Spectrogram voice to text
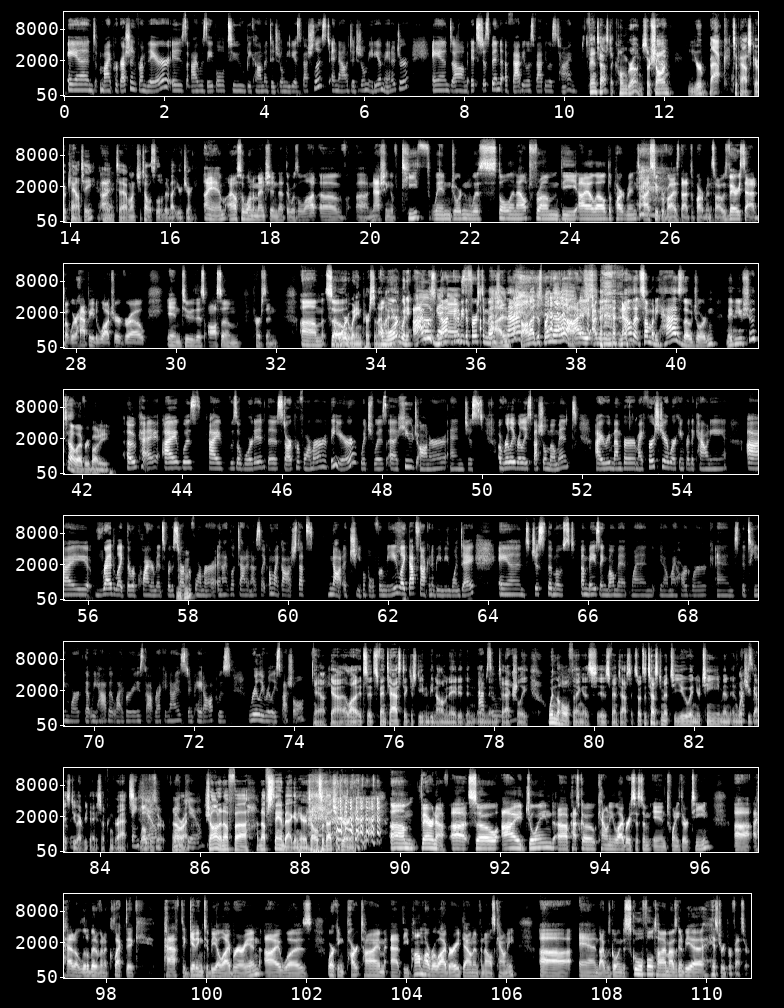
And my progression from there is I was able to become a digital media specialist and now a digital media manager. And um, it's just been a fabulous, fabulous time. Fantastic, homegrown. So, Sean, you're back to Pasco County, and uh, why don't you tell us a little bit about your journey? I am. I also want to mention that there was a lot of uh, gnashing of teeth when Jordan was stolen out from the ILL department. I supervised that department, so I was very sad, but we're happy to watch her grow into this awesome person. Um, so Award-winning person. I award-winning. I Oh, was not going to be the first to mention I that. thought I'd just bring that up. I, I mean, now that somebody has, though, Jordan, maybe you should tell everybody. Okay. I was I was awarded the Star Performer of the Year, which was a huge honor and just a really, really special moment. I remember my first year working for the county. I read like the requirements for the Star Mhm. Performer and I looked at it and I was like, oh my gosh, that's not achievable for me. Like that's not going to be me one day. And just the most amazing moment when, you know, my hard work and the teamwork that we have at libraries got recognized and paid off was really, really special. Yeah, yeah, a lot. Of, it's it's fantastic just to even be nominated and and, and to actually win the whole thing is is fantastic. So it's a testament to you and your team and, and what you guys do every day. So congrats. Thank Well you. deserved. All Thank right. you. Sean, enough uh, enough sandbagging here. Tell us about your journey. Um, fair enough. Uh, so I joined uh, Pasco County Library System in 2013. Uh, I had a little bit of an eclectic path to getting to be a librarian. I was working part time at the Palm Harbor Library down in Pinellas County, uh, and I was going to school full time. I was going to be a history professor.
